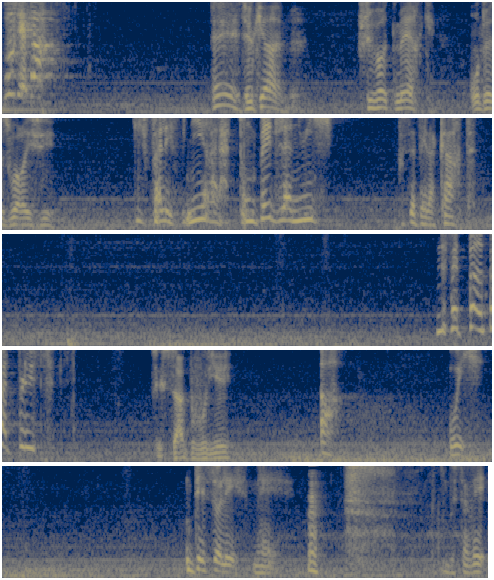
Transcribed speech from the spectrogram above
Bougez pas Du calme. Je suis votre merc. On devait se voir ici. Il fallait venir à la tombée de la nuit. Vous avez la carte. Ne faites pas un pas de plus C'est ça que vous vouliez? Ah. Oui. Désolée, mais... Hum. Vous savez,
